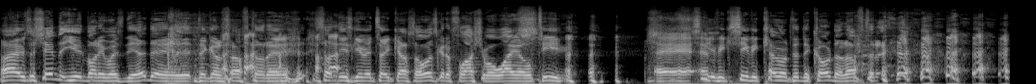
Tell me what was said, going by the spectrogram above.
Uh, it was a shame that you and Murray wasn't in uh, Diggers after uh, Sunday's game at Tynecastle. I was going to flash him a YLT. uh, see, if he, see if he cowered in the corner after it.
